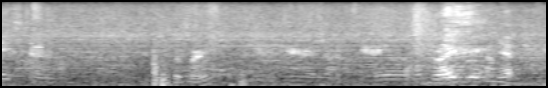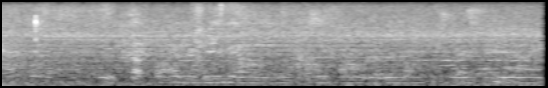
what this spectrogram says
Where are you based out of? The first? Here in Ontario? Right, yep. A couple hundred emails and phone calls every month. so it's really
